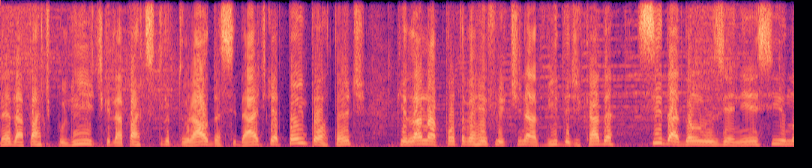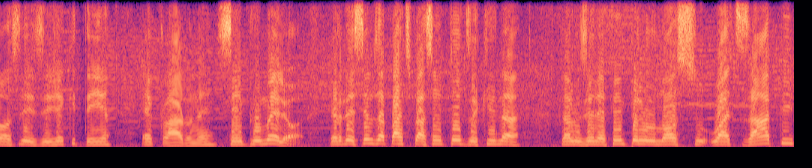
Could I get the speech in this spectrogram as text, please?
né, da parte política, da parte estrutural da cidade, que é tão importante que lá na ponta vai refletir na vida de cada cidadão luzianense e o nosso desejo é que tenha, é claro, né, sempre o melhor. Agradecemos a participação de todos aqui na, na Luziana FM pelo nosso WhatsApp,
